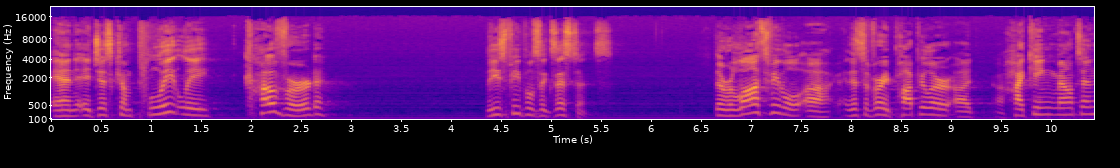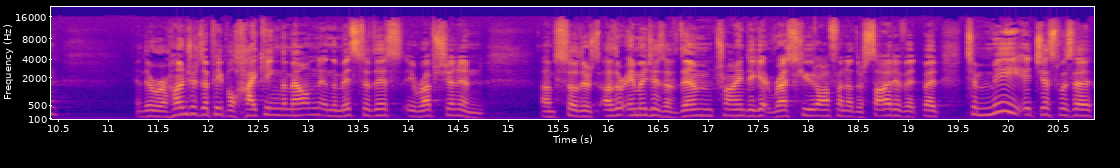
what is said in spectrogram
and it just completely covered these people's existence. There were lots of people, uh, this is a very popular uh, hiking mountain, and there were hundreds of people hiking the mountain in the midst of this eruption, and um, so there's other images of them trying to get rescued off another side of it. But to me, it just was a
